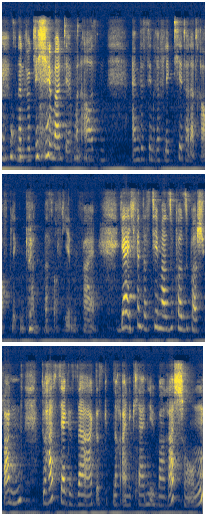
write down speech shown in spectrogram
sondern wirklich jemand, der von außen ein bisschen reflektierter da drauf blicken kann. Das auf jeden Fall. Ja, ich finde das Thema super, super spannend. Du hast ja gesagt, es gibt noch eine kleine Überraschung.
